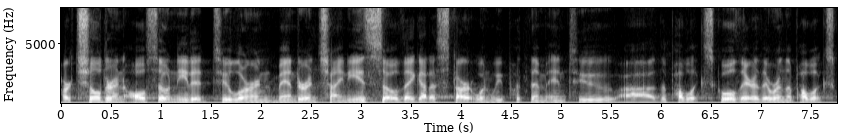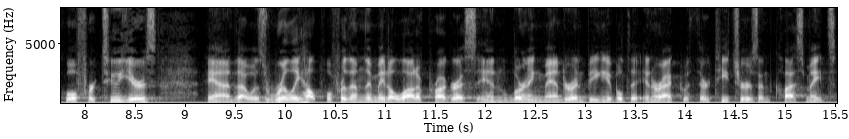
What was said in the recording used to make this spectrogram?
Our children also needed to learn Mandarin Chinese, so they got a start when we put them into uh, the public school there. They were in the public school for two years, and that was really helpful for them. They made a lot of progress in learning Mandarin, being able to interact with their teachers and classmates.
